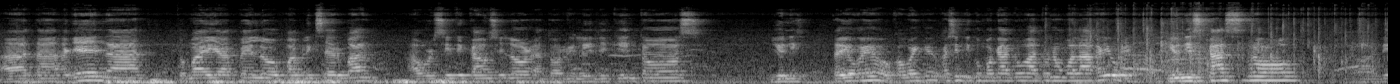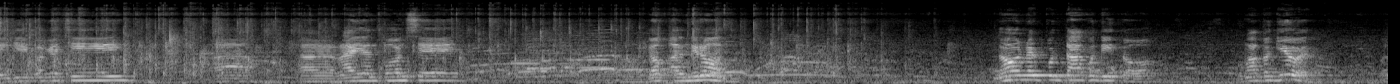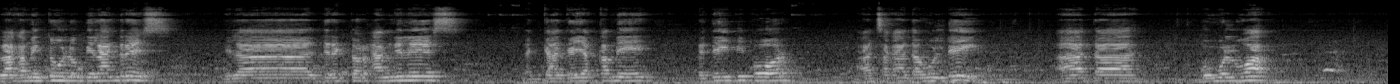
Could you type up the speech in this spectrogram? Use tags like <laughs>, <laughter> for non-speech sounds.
at ah, again, uh, to my ah, fellow public servant, our city councilor, Attorney Lady Quintos, Eunice, tayo kayo, kaway kayo, kasi hindi ko magagawa ito nang wala kayo eh. Eunice Castro, ah, DJ Bagaching, ah, ah, Ryan Ponce, ah, Doc Almiron. Noong nagpunta ako dito, bumabagyo eh. Wala kaming tulog nila Andres, nila Director Angeles, nagkagayak kami the day before at saka the whole day. At ah, bumulwak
